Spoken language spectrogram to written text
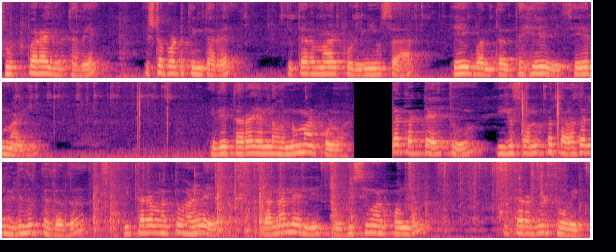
ಸೂಪರಾಗಿರ್ತದೆ. ಇಷ್ಟಪಟ್ಟು ತಿಂತಾರೆ. ಈ ಥರ ಮಾಡಿಕೊಡಿ ನೀವು ಸಹ. ಹೇಗೆ ಬಂತಂತ ಹೇಳಿ, ಶೇರ್ ಮಾಡಿ. ಇದೇ ಥರ ಎಲ್ಲವನ್ನು ಮಾಡ್ಕೊಳ್ಳುವ. ಎಲ್ಲ ಕಟ್ಟೆ ಆಯಿತು. ಈಗ ಸ್ವಲ್ಪ ತಳದಲ್ಲಿ ಹಿಡಿದಿರ್ತದೆ ಅದು. ಈ ಥರ ಮತ್ತು ಹಳ್ಳೆ ಬನಲೆಯಲ್ಲಿ ಇಟ್ಟು ಬಿಸಿ ಮಾಡಿಕೊಂಡು ಈ ಥರ ಬಿಡಿಸ್ಕೋಬೇಕು.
